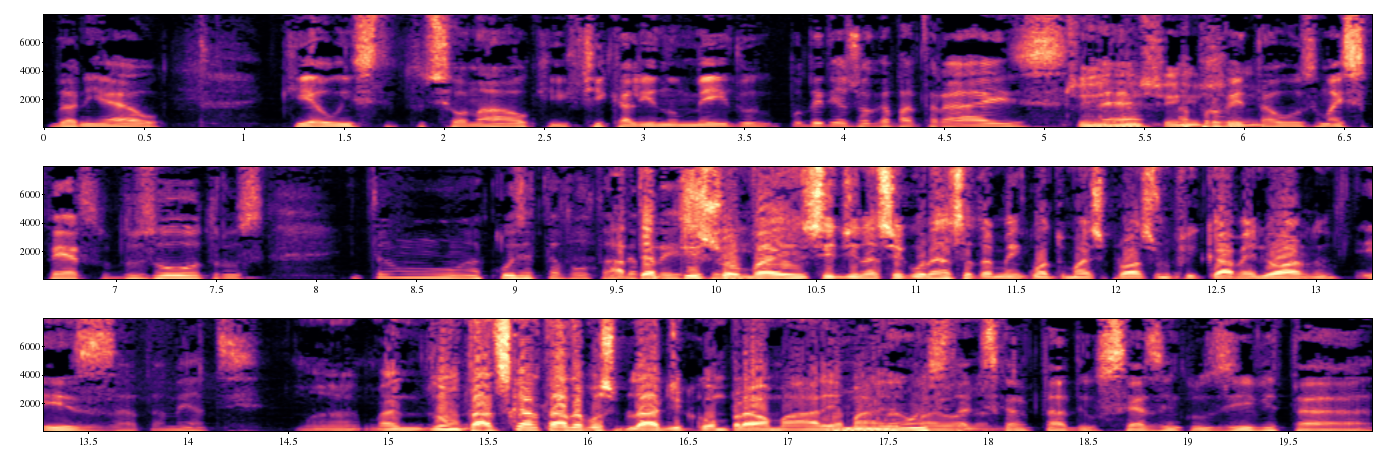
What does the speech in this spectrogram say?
Daniel, que é o institucional, que fica ali no meio do. Poderia jogar para trás, sim, né? sim, aproveitar sim. os mais perto dos outros. Então a coisa está voltada para isso. Até porque isso aí. vai incidir na segurança também, quanto mais próximo ficar, melhor, né? Exatamente. Mas não está descartada a possibilidade de comprar uma área mais. Não está descartada. O César, inclusive, está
